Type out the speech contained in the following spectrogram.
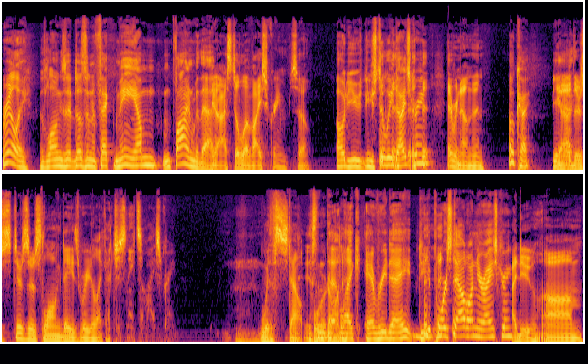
Really? As long as it doesn't affect me, I'm, I'm fine with that. You know, I still love ice cream, so Oh, do you do you still eat ice cream? every now and then. Okay. You Yeah. know, there's there's those long days where you're like, I just need some ice cream with stout. Isn't poured that on it. like every day? Do you pour stout on your ice cream? I do. Um,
